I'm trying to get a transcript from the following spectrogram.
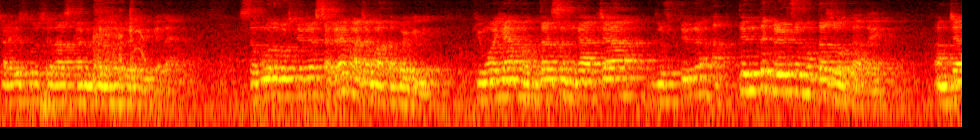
चाळीस वर्ष राजकारण करण्याचा प्रयत्न केला आहे. समोर बसलेल्या सगळ्या माझ्या माता भगिनी किंवा ह्या मतदारसंघाच्या दृष्टीनं अत्यंत कळीचा मुद्दा जो होता आहे आमच्या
